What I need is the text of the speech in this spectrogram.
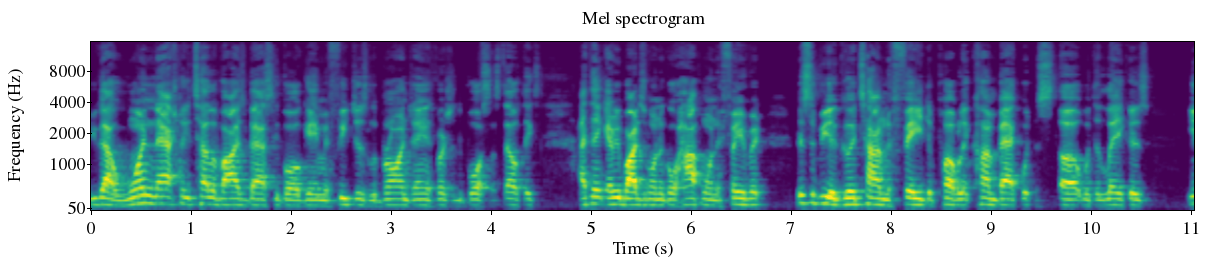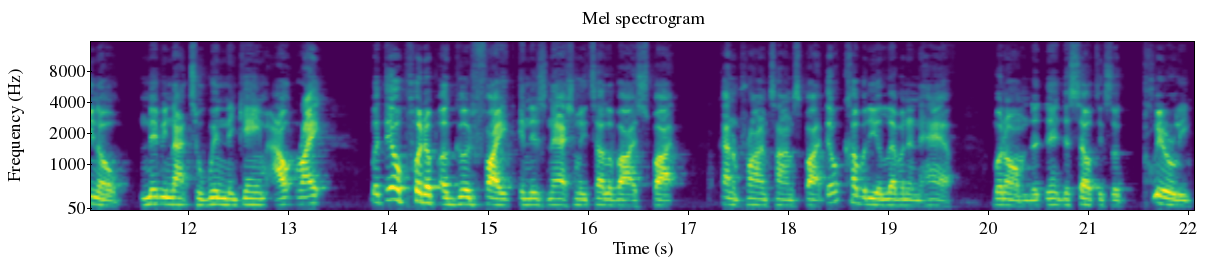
You got one nationally televised basketball game. It features LeBron James versus the Boston Celtics. I think everybody's going to go hop on the favorite. This would be a good time to fade the public, come back with the, uh, with the Lakers, you know, maybe not to win the game outright, but they'll put up a good fight in this nationally televised spot, kind of prime time spot. They'll cover the 11 and a half. But um, the, the Celtics are clearly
